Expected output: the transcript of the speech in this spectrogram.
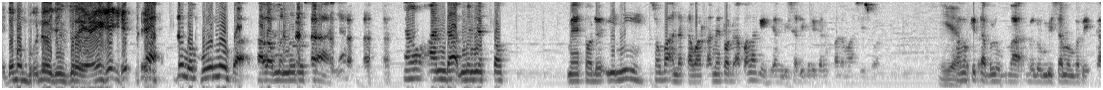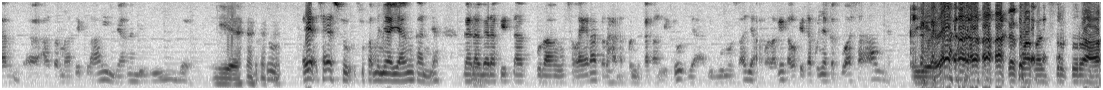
itu membunuh justru ya gitu. Ya itu membunuh Pak kalau menurut saya. Kalau anda menyetop metode ini coba anda tawarkan metode apa lagi yang bisa diberikan kepada mahasiswa? Yeah, kalau betul. kita belum belum bisa memberikan uh, alternatif lain jangan dibunuh iya. Yeah. saya saya su suka menyayangkan ya gara-gara iya. kita kurang selera terhadap pendekatan itu ya dibunuh saja apalagi kalau kita punya kekuasaan iya. Yeah. kekuasaan struktural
